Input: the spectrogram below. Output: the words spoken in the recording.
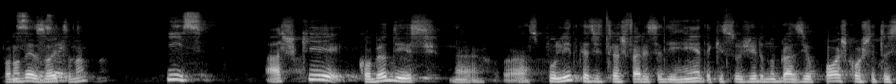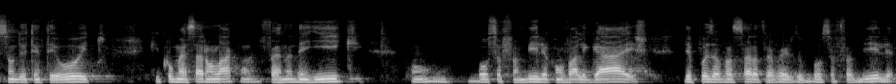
Foram Isso, 18, 18, não? Isso. Acho que, como eu disse, né, as políticas de transferência de renda que surgiram no Brasil pós-Constituição de 88, que começaram lá com Fernando Henrique, com Bolsa Família, com Vale Gás, depois avançaram através do Bolsa Família,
